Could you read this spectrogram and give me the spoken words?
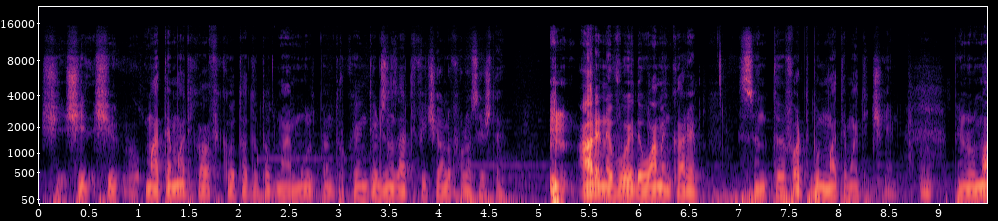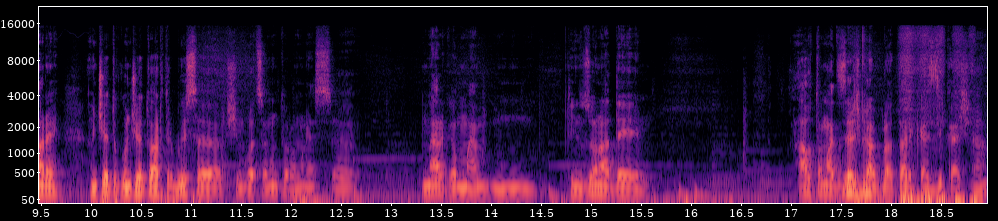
și, și, și matematica va fi căutată tot mai mult pentru că inteligența artificială folosește are nevoie de oameni care sunt uh, foarte buni matematicieni. Mm. Prin urmare, încetul cu încetul ar trebui să și învățământul românesc să meargă mai m- din zona de automatizări și Mhm. calculatoare, ca să zic așa,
